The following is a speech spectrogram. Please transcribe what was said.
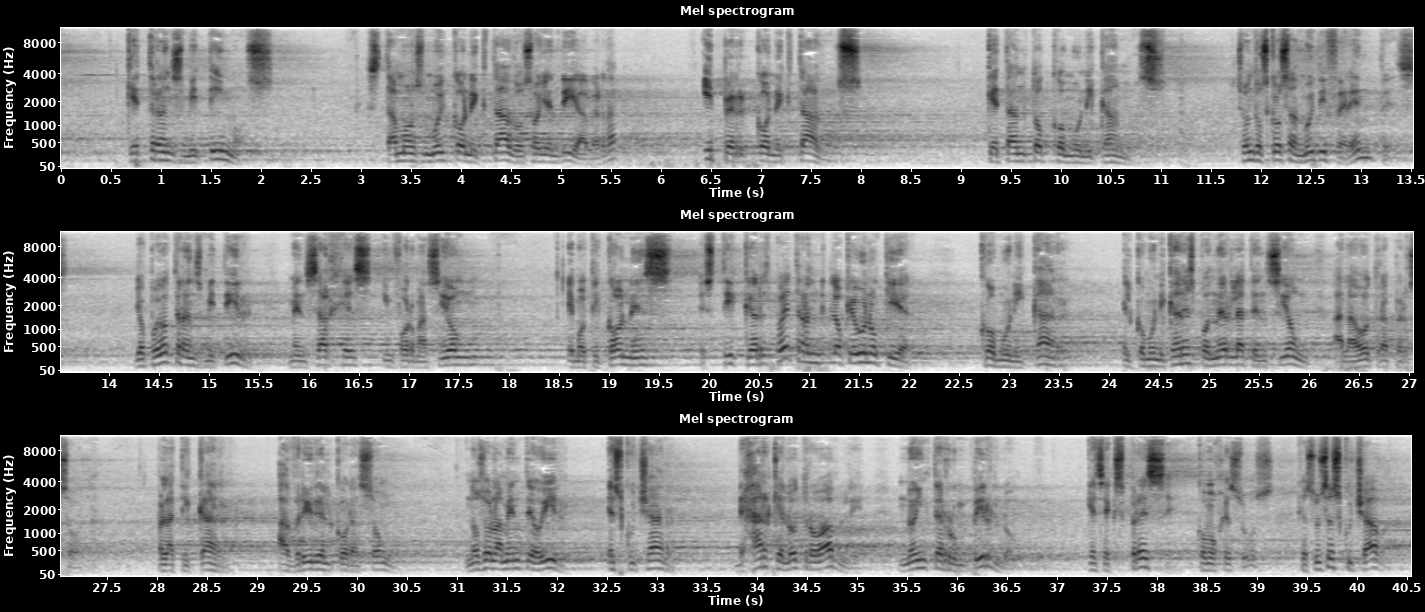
¿Qué transmitimos? Estamos muy conectados hoy en día, ¿verdad? Hiperconectados. ¿Qué tanto comunicamos? Son dos cosas muy diferentes. Yo puedo transmitir mensajes, información, emoticones, stickers, puede transmitir lo que uno quiera. Comunicar, el comunicar es ponerle atención a la otra persona, platicar, abrir el corazón, no solamente oír, escuchar, dejar que el otro hable, no interrumpirlo, que se exprese como Jesús. Jesús escuchaba.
